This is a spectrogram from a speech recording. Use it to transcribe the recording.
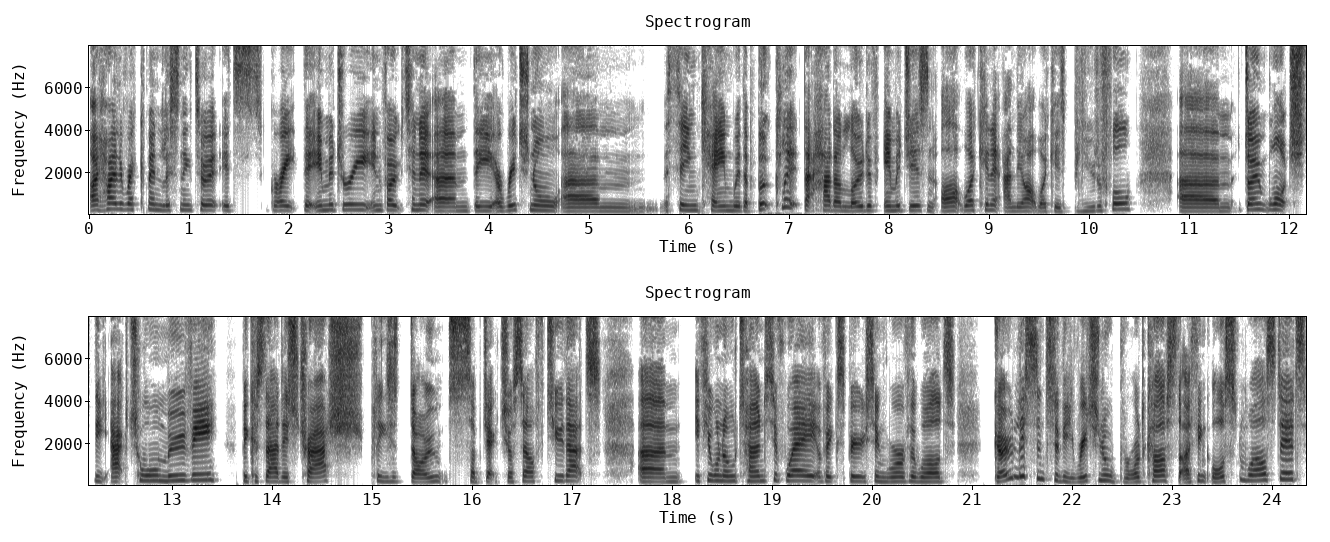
I highly recommend listening to it. It's great. The imagery invoked in it. Um, the original um thing came with a booklet that had a load of images and artwork in it, and the artwork is beautiful. Um, don't watch the actual movie because that is trash. Please don't subject yourself to that. Um, if you want an alternative way of experiencing War of the Worlds, go listen to the original broadcast that I think Orson Welles did.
